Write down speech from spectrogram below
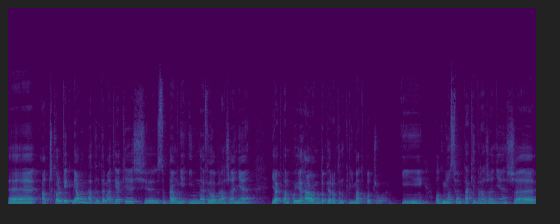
E, aczkolwiek miałem na ten temat jakieś e, zupełnie inne wyobrażenie. Jak tam pojechałem, dopiero ten klimat poczułem. I odniosłem takie wrażenie, że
